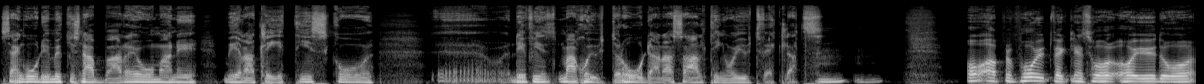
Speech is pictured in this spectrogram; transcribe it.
Sen går det mycket snabbare och man är mer atletisk och eh, det finns, man skjuter hårdare. Alltså allting har utvecklats. Och apropå utveckling så har ju då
